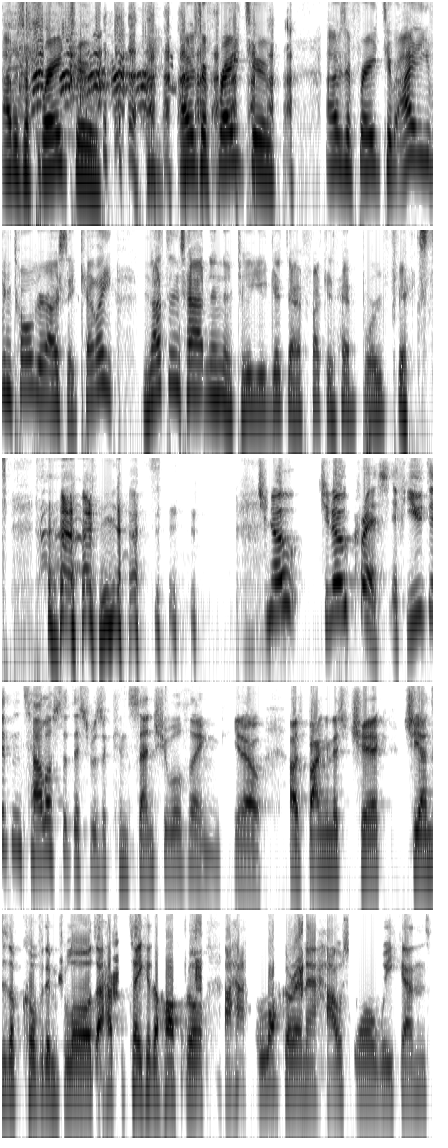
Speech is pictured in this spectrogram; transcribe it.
I was afraid to. I was afraid to. I was afraid to. I even told her, I said, Kelly, nothing's happening until you get that fucking headboard fixed. Do you know? Do you know, Chris? If you didn't tell us that this was a consensual thing, you know, I was banging this chick. She ended up covered in blood. I had to take her to the hospital. I had to lock her in her house all weekend.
